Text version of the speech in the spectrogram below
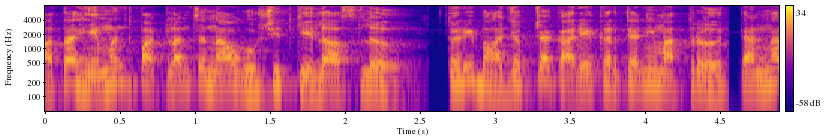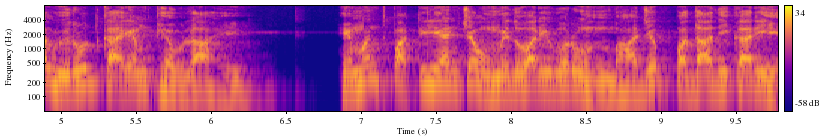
आता हेमंत पाटलांचं नाव घोषित केलं असलं तरी भाजपच्या कार्यकर्त्यांनी मात्र त्यांना विरोध कायम ठेवला आहे. हेमंत पाटील यांच्या उमेदवारीवरून भाजप पदाधिकारी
